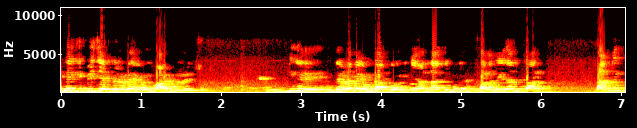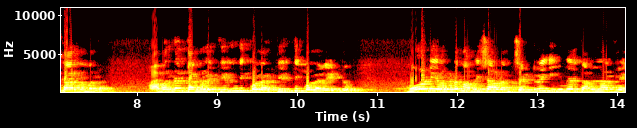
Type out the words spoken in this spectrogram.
இன்னைக்கு பிஜேபியில எங்களுக்கு வாழ்வு இல்லைன்னு சொல்றீங்க இது இந்த நிலைமை உண்டா உண்டாக்குவதற்கு அதிமுக தலைமை தான் காரணம். நாங்கள் காரணம் அல்ல அவர்கள் தங்களை திருந்திக் கொள்ள திருத்திக் கொள்ள வேண்டும். மோடி அவர்களிடம் அமித்ஷாவிடம் சென்று இனிமேல் தமிழ்நாட்டிலே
